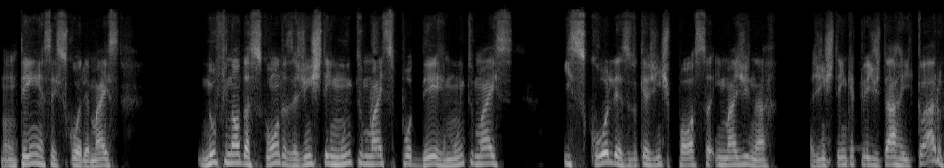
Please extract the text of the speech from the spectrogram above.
não tem essa escolha, mas no final das contas a gente tem muito mais poder, muito mais escolhas do que a gente possa imaginar. A gente tem que acreditar, e claro,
